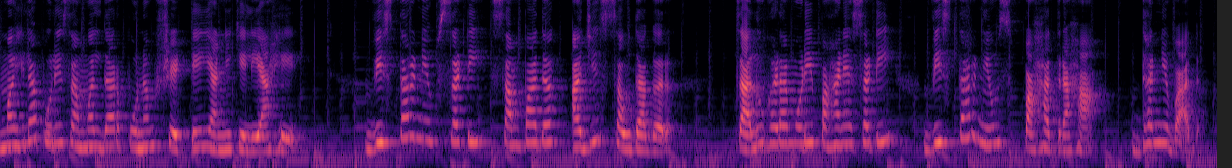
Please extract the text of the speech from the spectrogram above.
महिला पोलीस अंमलदार पूनम शेट्टे यांनी केली आहे. विस्तार न्यूजसाठी संपादक अजित सौदागर. चालू घडामोडी पाहण्यासाठी विस्तार न्यूज पाहत रहा. धन्यवाद.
